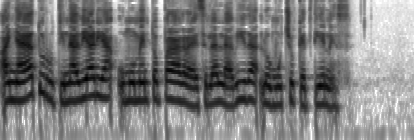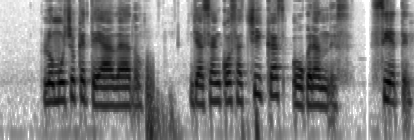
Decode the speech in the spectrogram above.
Añade a tu rutina diaria un momento para agradecerle a la vida lo mucho que tienes lo mucho que te ha dado, ya sean cosas chicas o grandes. 7.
